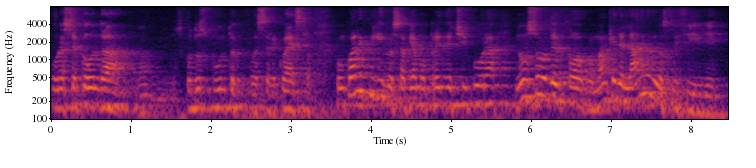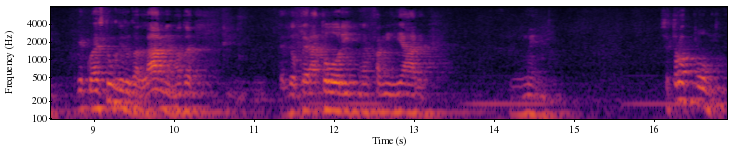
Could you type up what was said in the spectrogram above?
Una seconda, un secondo spunto può essere questo. Con quale equilibrio sappiamo prenderci cura non solo del corpo, ma anche dell'anima dei nostri figli? Perché questo è un grido d'allarme no? degli operatori eh, familiari. È troppo,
